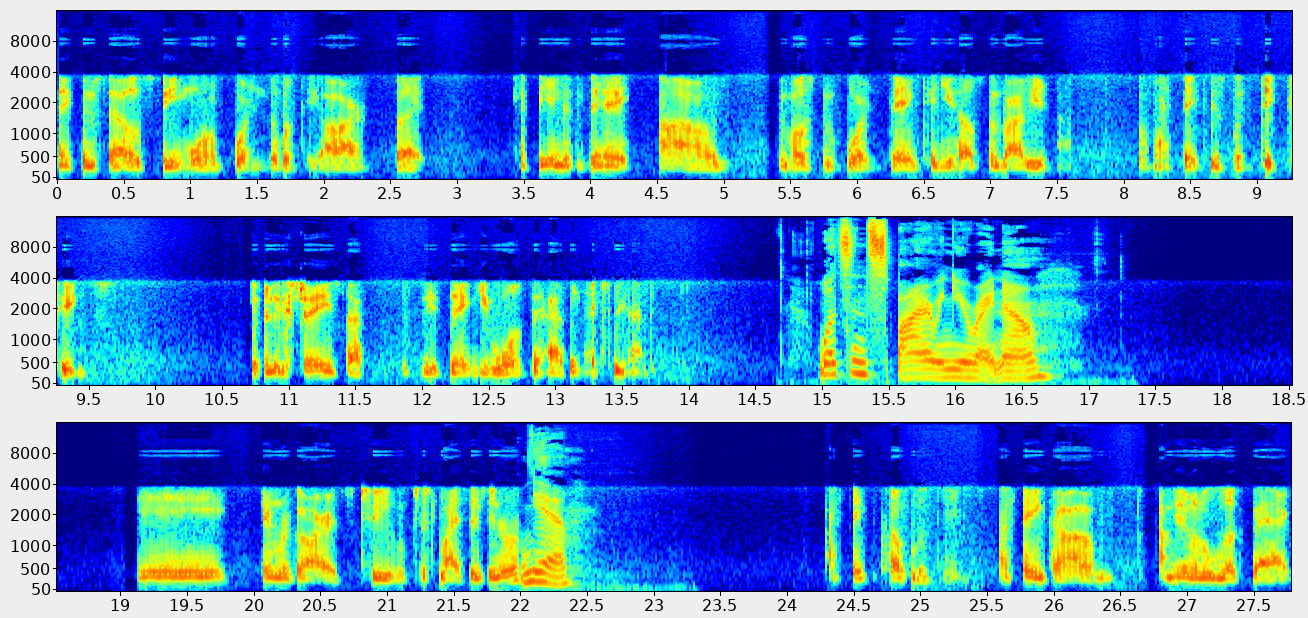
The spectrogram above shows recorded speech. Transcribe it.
make themselves seem more important than what they are. But at the end of the day, um, the most important thing, can you help somebody I think is what dictates if an exchange happens, if anything you want to happen actually happens. What's inspiring you right now? Mm, in regards to just life in general? Yeah. I think a couple of things. Think um, I'm able to look back,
